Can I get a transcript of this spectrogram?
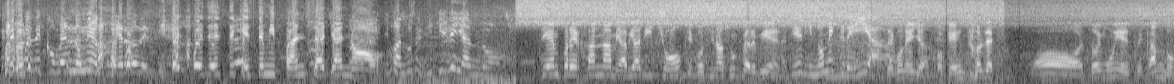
Después de comer no me acuerdo de ti. Después de este que esté mi panza ya no. Y cuando se digiere ya no. Siempre Hanna me había dicho que cocina súper bien. Así es, y no me creía. Según ella, ¿ok? Entonces, wow, estoy muy este, cando.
